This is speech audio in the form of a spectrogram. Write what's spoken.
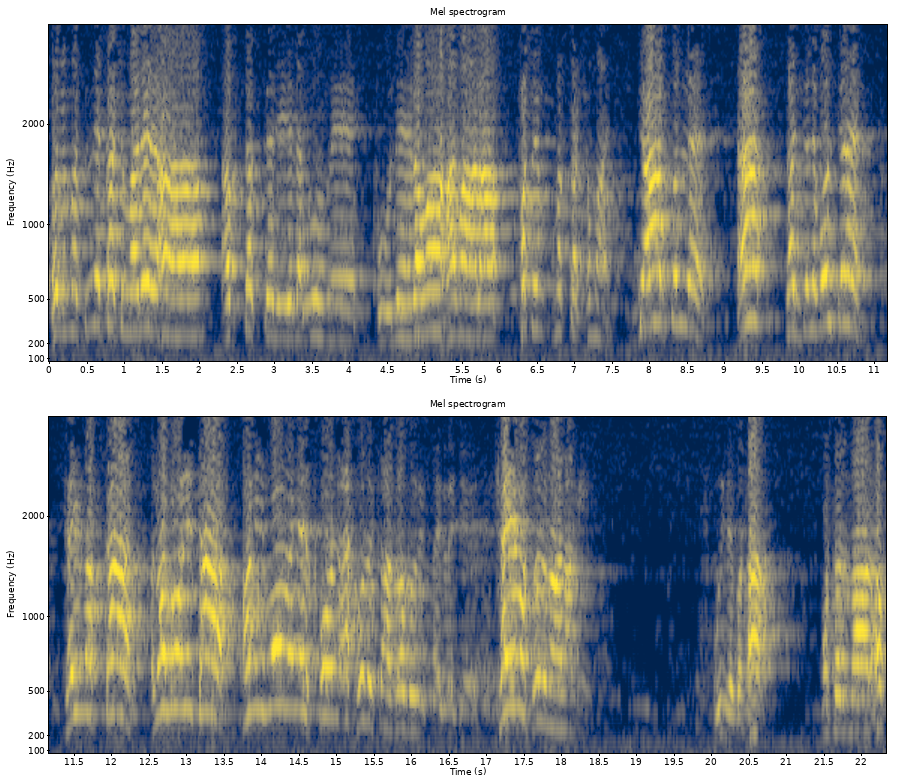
हुरमत ने कट मरे हम अब तक तेरे लगू में फूले रवा हमारा फतेह मक्का সময় যা করলে হ্যাঁ তার জন্য বলছেন সেই মক্কার রগরিতা আমি মোমেনের খুন এখনো তার রগরিতায় রয়েছে সেই মুসলমান আমি বুঝলে কথা মুসলমান হক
